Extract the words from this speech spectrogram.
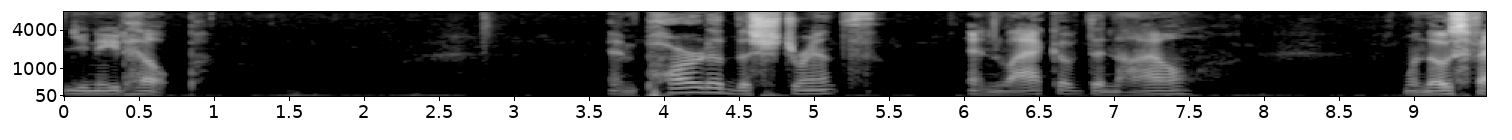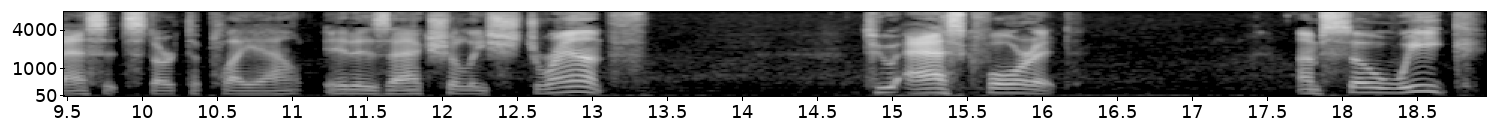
You need help. And part of the strength and lack of denial, when those facets start to play out, it is actually strength to ask for it. I'm so weak.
